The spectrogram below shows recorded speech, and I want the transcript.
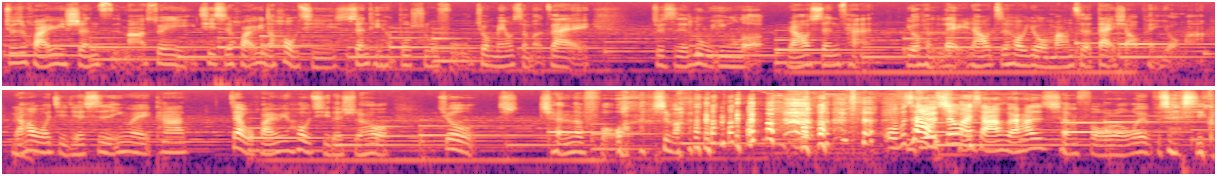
就是怀孕生子嘛，所以其实怀孕的后期身体很不舒服，就没有什么在。就是录音了，然后生产又很累，然后之后又忙着带小朋友嘛。然后我姐姐是因为她在我怀孕后期的时候就成了佛，是吗？我不知道，我生完小孩回来他就成佛了，我也不是很习惯。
